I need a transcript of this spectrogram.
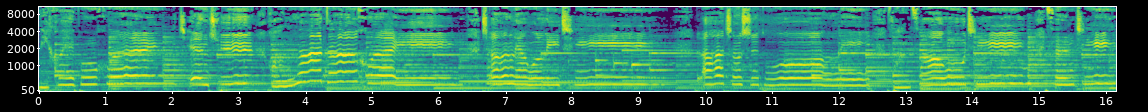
你会不会剪去黄了的回忆，丈量我力气，拉长十多里，芳草无尽，曾经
